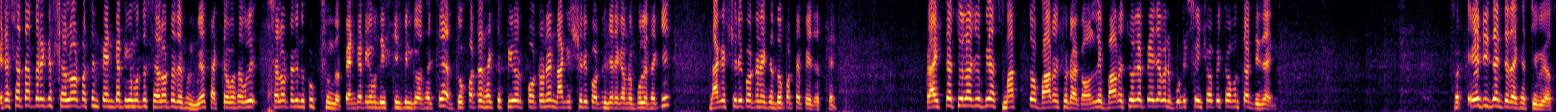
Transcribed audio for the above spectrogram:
এটার সাথে আপনারা একটা সেলোয়ার পাচ্ছেন প্যান কাটিং এর মধ্যে সেলোয়ারটা দেখুন বিয়াস একটা কথা বলি, সেলোয়ারটা কিন্তু খুব সুন্দর প্যান কাটিং এর মধ্যে স্ক্রিন প্রিন্ট করা থাকছে, আর দোপাট্টা থাকছে পিওর কটনের নাগেশ্বরী কটন যেটাকে আমরা বলে থাকি, নাগেশ্বরী কটনের একটা দোপাট্টা পেয়ে যাচ্ছেন। প্রাইসটা চলে আসবে বিয়াস মাত্র বারোশো টাকা অনলি বারোশো হলে পেয়ে যাবেন বুটিক স্ক্রিন শপে চমৎকার ডিজাইন এই ডিজাইনটা দেখাচ্ছি বিয়াস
